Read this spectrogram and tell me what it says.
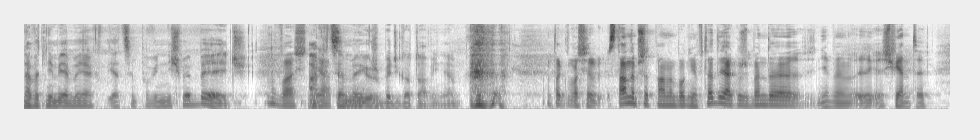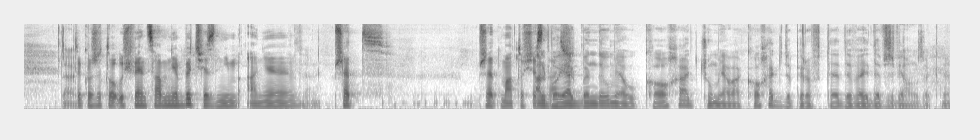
Nawet nie wiemy, jak, jacy powinniśmy być. No właśnie. A chcemy już być gotowi, nie? No tak właśnie, stanę przed Panem Bogiem wtedy, jak już będę, nie wiem, święty. Tak. Tylko, że to uświęca mnie bycie z Nim, a nie tak. przed, przed ma to się Albo stać. Albo jak będę umiał kochać, czy umiała kochać, dopiero wtedy wejdę w związek, nie?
